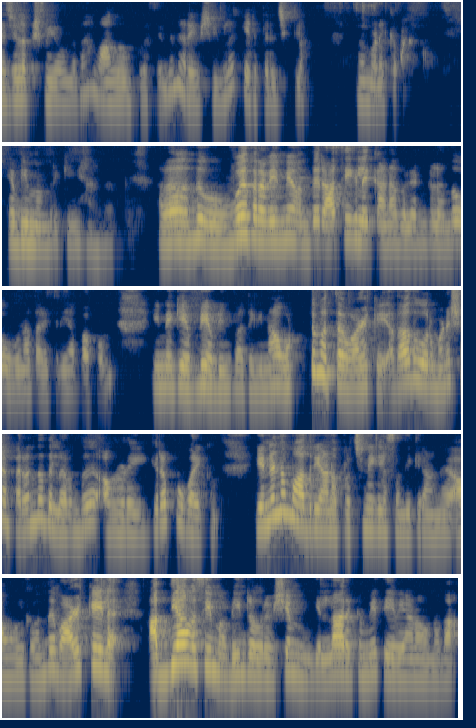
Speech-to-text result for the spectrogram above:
கஜலட்சுமி அவங்க தான் வாங்க கூட சேர்ந்து நிறைய விஷயங்களை கேட்டு தெரிஞ்சுக்கலாம். மேம் வணக்கம். எப்படி மேம் இருக்கீங்க? அதாவது வந்து ஒவ்வொரு தடவையுமே வந்து ராசிகளுக்கான பலன்கள் வந்து ஒவ்வொன்றா தனித்தனியாக பார்ப்போம். இன்னைக்கு எப்படி அப்படின்னு பார்த்தீங்கன்னா ஒட்டுமொத்த வாழ்க்கை அதாவது ஒரு மனுஷன் பிறந்ததுலேருந்து அவனுடைய இறப்பு வரைக்கும் என்னென்ன மாதிரியான பிரச்சனைகளை சந்திக்கிறாங்க அவங்களுக்கு வந்து வாழ்க்கையில் அத்தியாவசியம் அப்படின்ற ஒரு விஷயம் எல்லாருக்குமே தேவையான ஒன்று தான்.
